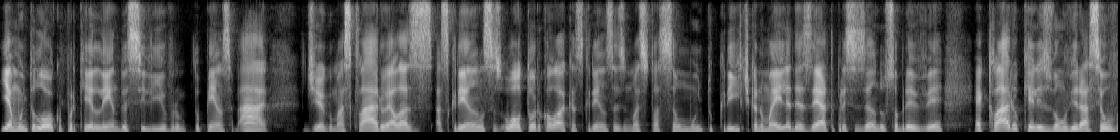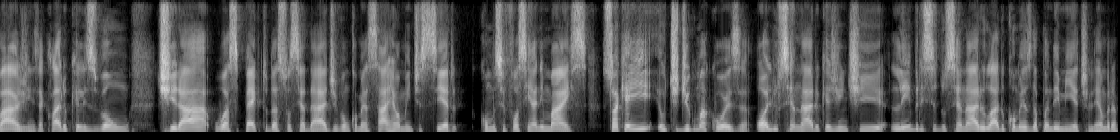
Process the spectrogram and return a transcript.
E é muito louco porque lendo esse livro, tu pensa, ah, Diego, mas claro, elas, as crianças, o autor coloca as crianças em uma situação muito crítica, numa ilha deserta, precisando sobreviver. É claro que eles vão virar selvagens, é claro que eles vão tirar o aspecto da sociedade e vão começar a realmente ser como se fossem animais. Só que aí eu te digo uma coisa: olha o cenário que a gente. Lembre-se do cenário lá do começo da pandemia, te lembra?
